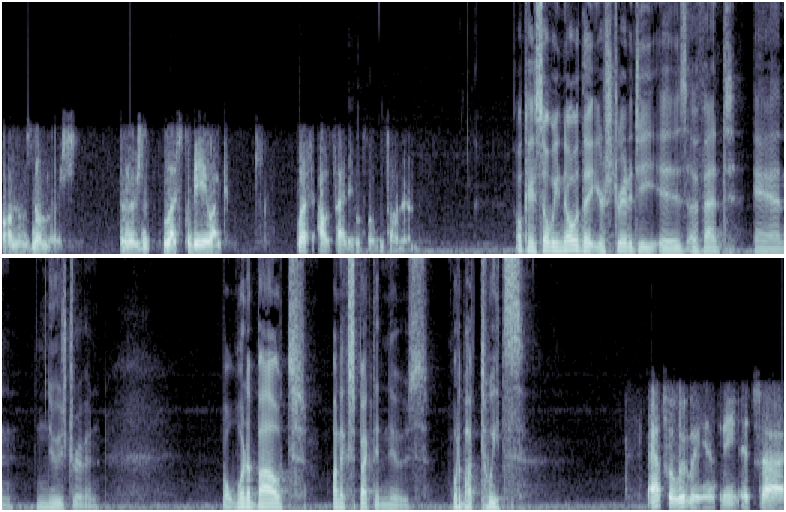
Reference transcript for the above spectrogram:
on those numbers. And there's less to be like less outside influence on them. Okay, so we know that your strategy is event and news driven. But what about unexpected news? What about tweets? Absolutely, Anthony. It's uh,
